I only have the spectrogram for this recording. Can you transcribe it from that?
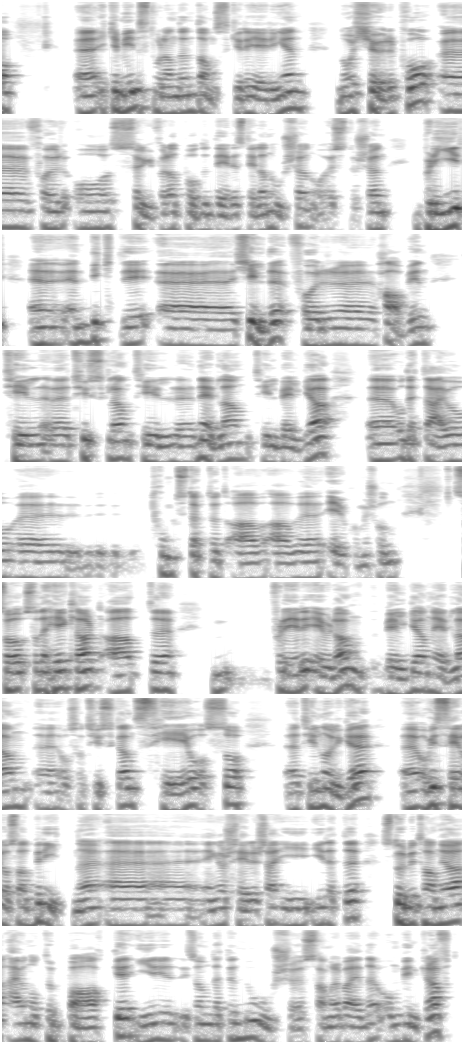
eh, ikke minst hvordan den danske regjeringen nå kjører på uh, for å sørge for at både deres del av Nordsjøen og Østersjøen blir uh, en viktig uh, kilde for havvind til Tyskland, til Nederland, til Belgia. og dette er jo tungt støttet av, av EU-kommisjonen. Så, så, det er helt klart at flere EU-land, Belgia, Nederland, også Tyskland, ser jo også til Norge Eh, og Vi ser også at britene eh, engasjerer seg i, i, dette. Storbritannia er jo nå tilbake i liksom, dette Nordsjøsamarbeidet om vindkraft.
